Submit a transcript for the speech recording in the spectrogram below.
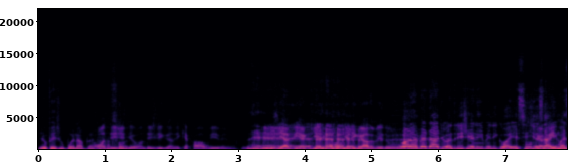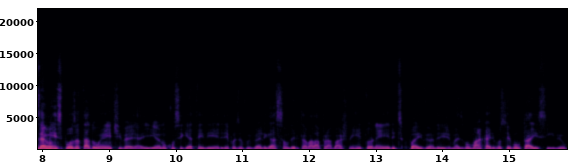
Eu vejo o Boina Branca. Ó, o tá Andrés, o Andrés ligando, ele quer falar ao vivo, hein, mano? Ele ia vir aqui, ele falou que ia ligar no meio do. Pô, é verdade, o Andrige ele me ligou aí Ele esses dias a aí, não mas a deu. minha esposa tá doente, velho. Aí eu não consegui atender ele. Depois eu fui ver a ligação dele, tava lá pra baixo, nem retornei ele. Desculpa aí, viu, Andrige? Mas vou marcar de você voltar aí sim, viu?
